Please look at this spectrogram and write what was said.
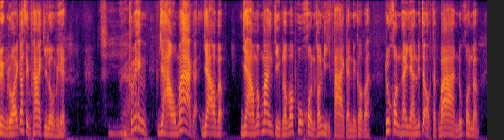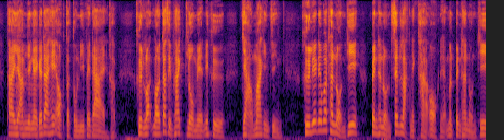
195กิโลเมตรเชี่ยแม่งยาวมากอะ ยาวแบบยาวมากๆจริงเพราะว่าผู้คนเขาหนีตายกันนึกออกปะทุกคนพยายามที่จะออกจากบ้าน ทุกคนแบบพยายามยังไงก็ได้ให้ออกจากตรงนี้ไปได้ครับ คือร้อยเก้าสิบห้ากิโลเมตรนี่คือยาวมากจริง ๆ คือเรียกได้ว่าถนนที่เป็นถนนเส้นหลักในขาออกเนี่ย มันเป็นถนนที่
